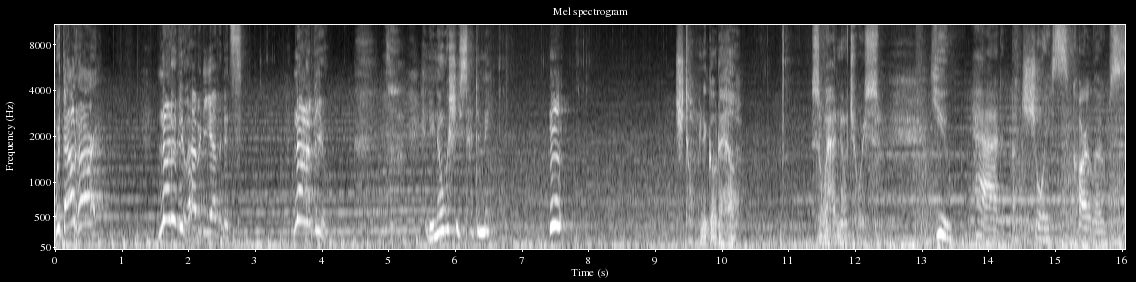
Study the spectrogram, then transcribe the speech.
Without her, none of you have any evidence. None of you! And you know what she said to me? Hmm? She told me to go to hell. So I had no choice. You had a choice, Carlos.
